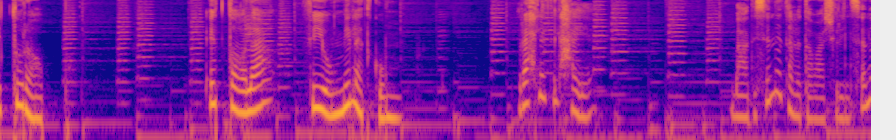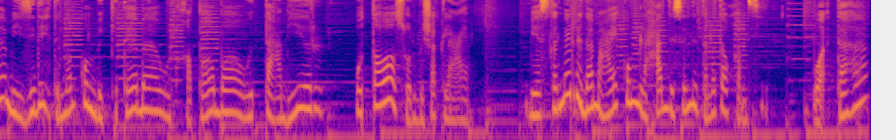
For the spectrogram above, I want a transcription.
التراب. الطالع في يوم ميلادكم. رحلة الحياة. بعد سن 23 سنة بيزيد اهتمامكم بالكتابة والخطابة والتعبير والتواصل بشكل عام. بيستمر ده معاكم لحد سن 53 وقتها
